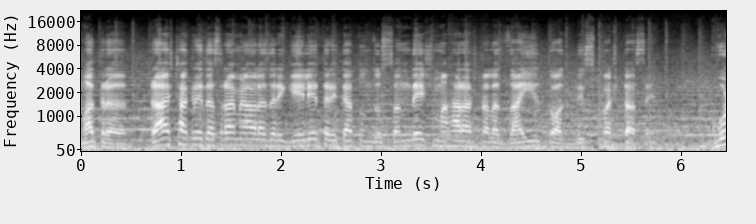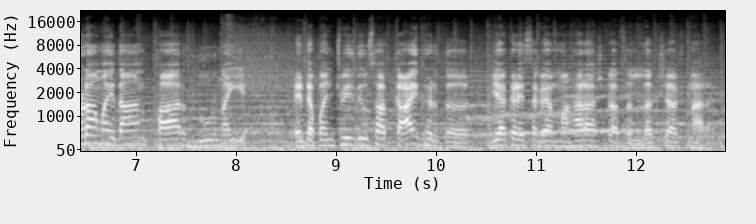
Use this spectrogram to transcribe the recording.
मात्र राज ठाकरे दसरा मेळाव्याला जरी गेले तरी त्यातून जो संदेश महाराष्ट्राला जाईल तो अगदी स्पष्ट असेल. घोडा मैदान फार दूर नाहीये. येत्या पंचवीस दिवसात काय घडतं याकडे सगळ्या महाराष्ट्राचं लक्ष असणार आहे.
